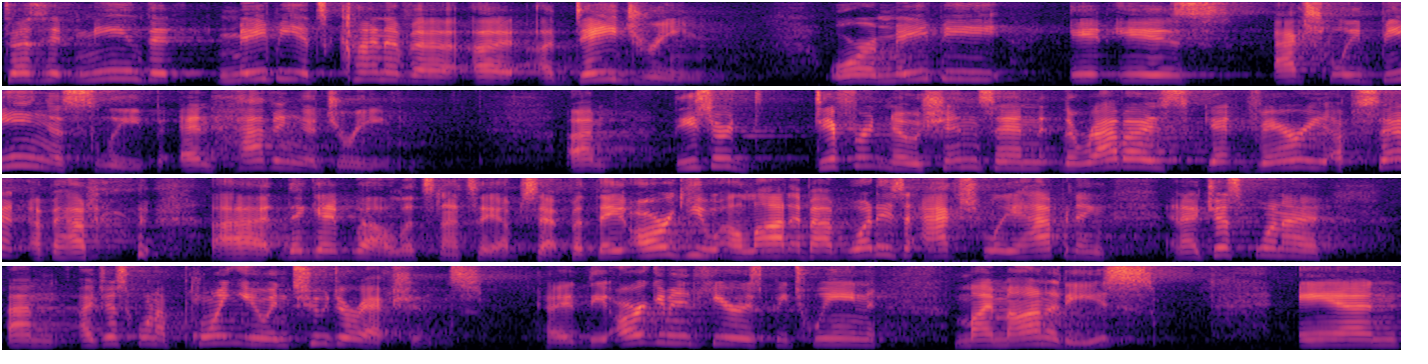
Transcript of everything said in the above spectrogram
does it mean that maybe it's kind of a, a, a daydream? Or maybe it is actually being asleep and having a dream? Um, these are different notions, and the rabbis get very upset about, uh, they get, well, let's not say upset, but they argue a lot about what is actually happening. And I just want to um, I just want to point you in two directions. Okay, the argument here is between Maimonides and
